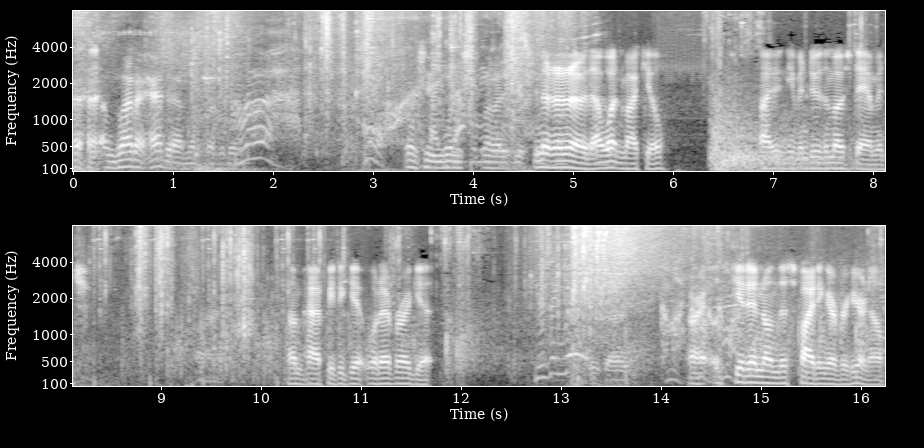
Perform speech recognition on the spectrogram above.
I'm glad I had that motherfucker though. Oh shit, you want to no, that is your shit. No, no, no. That wasn't my kill. I didn't even do the most damage. I'm happy to get whatever I get. Using me. Come on. Alright, let's get in on this fighting over here now.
